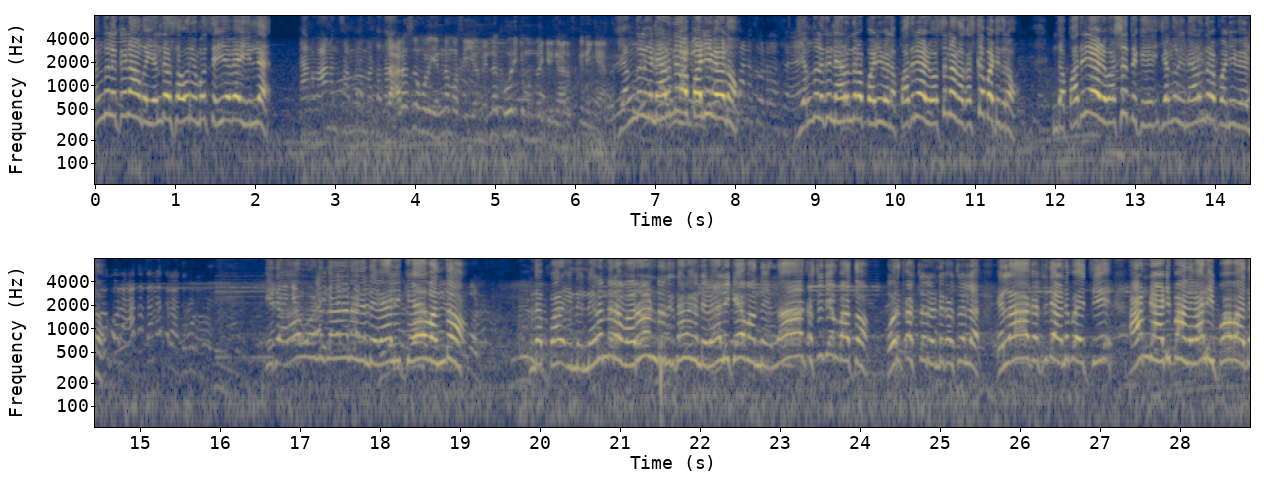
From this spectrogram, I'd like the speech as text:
எங்களுக்குன்னு அவங்க எந்த சௌகரியமும் செய்யவே இல்லை. இந்த அரசு உங்களுக்கு என்னமா செய்யணும்? என்ன கோரிக்கை முன்வைக்கிறீங்க அரசுக்கு நீங்க? எங்களுக்கு நிரந்தர பணி வேணும். எங்களுக்கு நிரந்தர பணி வேணும். பதினேழு வருஷம் நாங்கள் கஷ்டப்பட்டுக்கிறோம். இந்த பதினேழு வருஷத்துக்கு எங்களுக்கு நிரந்தர பணி வேணும். இது ஆவோன்னு தான் நாங்கள் இந்த வேலைக்கே வந்தோம். இந்த ப இந்த நிரந்தரம் வரும்ன்றதுக்கு தான் நாங்கள் இந்த வேலைக்கே வந்தோம். எல்லா கஷ்டத்தையும் பார்த்தோம். ஒரு கஷ்டம் ரெண்டு கஷ்டம் இல்லை. எல்லா கஷ்டத்தையும் அனுபவிச்சு ஆம்னி அடிப்பான் அந்த வேலைக்கு போவாத.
